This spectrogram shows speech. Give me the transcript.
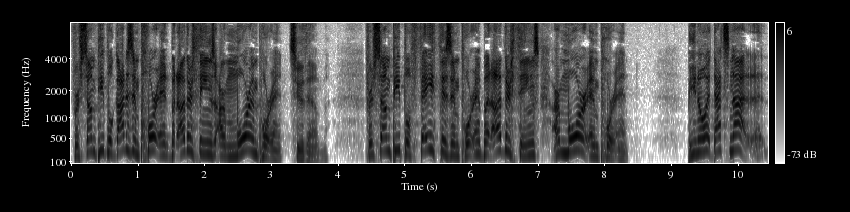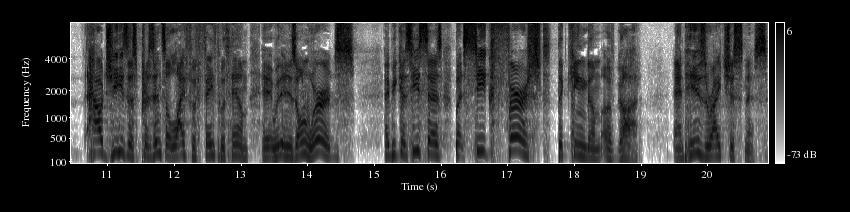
For some people, God is important, but other things are more important to them. For some people, faith is important, but other things are more important. But you know what? That's not how Jesus presents a life of faith with Him eh, in His own words. Eh, because He says, But seek first the kingdom of God and His righteousness,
